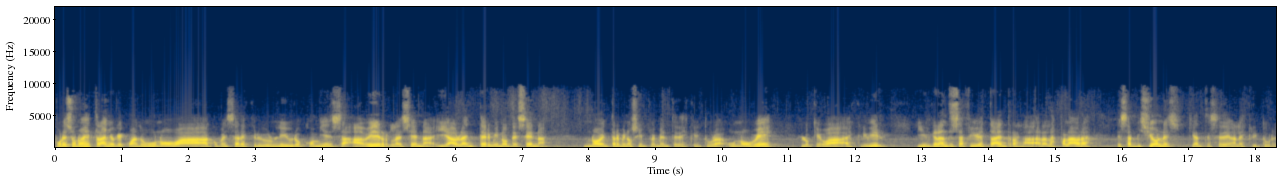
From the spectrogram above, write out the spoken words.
Por eso no es extraño que cuando uno va a comenzar a escribir un libro, comienza a ver la escena y habla en términos de escena, no en términos simplemente de escritura. Uno ve lo que va a escribir. Y el gran desafío está en trasladar a las palabras esas visiones que anteceden a la escritura.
